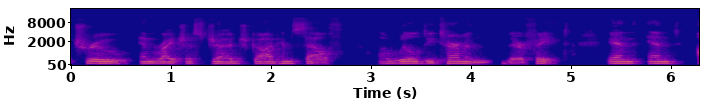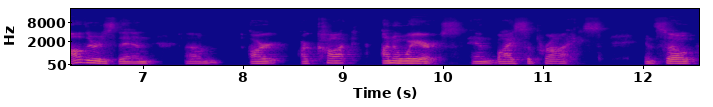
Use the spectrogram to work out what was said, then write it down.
true and righteous judge, God Himself, uh, will determine their fate. And, and others then um, are, are caught unawares and by surprise. And so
